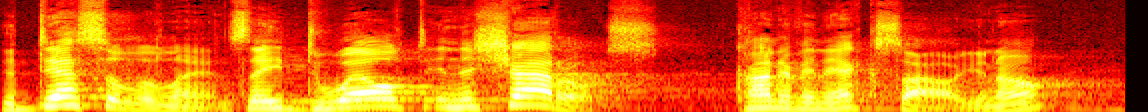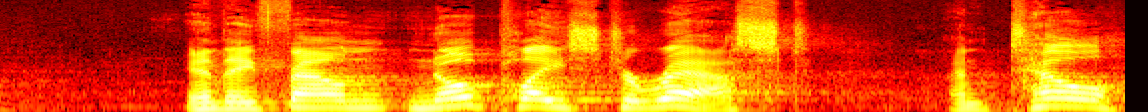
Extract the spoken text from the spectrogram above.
the desolate lands. They dwelt in the shadows kind of in exile, you know? And they found no place to rest until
